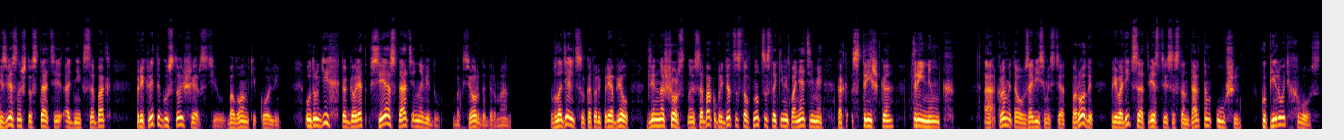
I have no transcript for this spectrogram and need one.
Известно, что стати одних собак прикрыты густой шерстью, балонки, колли. У других, как говорят, все стати на виду. Боксер, доберман. Владельцу, который приобрел длинношерстную собаку, придется столкнуться с такими понятиями, как стрижка, тримминг, а кроме того, в зависимости от породы, приводить в соответствие со стандартом уши, купировать хвост.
